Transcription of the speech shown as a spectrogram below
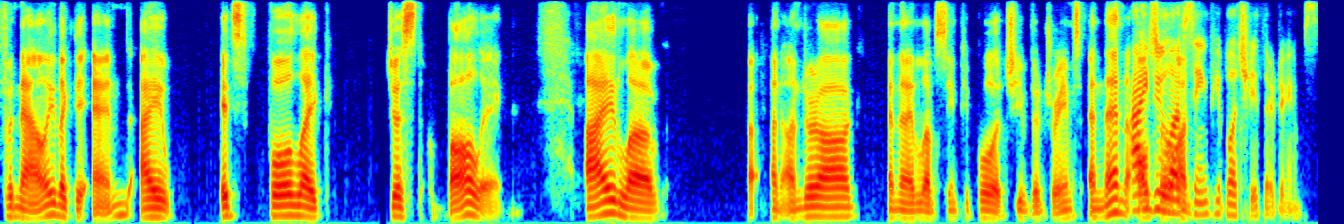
finale, like the end, I it's full like just bawling. I love a- an underdog, and then I love seeing people achieve their dreams. And then I do love on- seeing people achieve their dreams.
